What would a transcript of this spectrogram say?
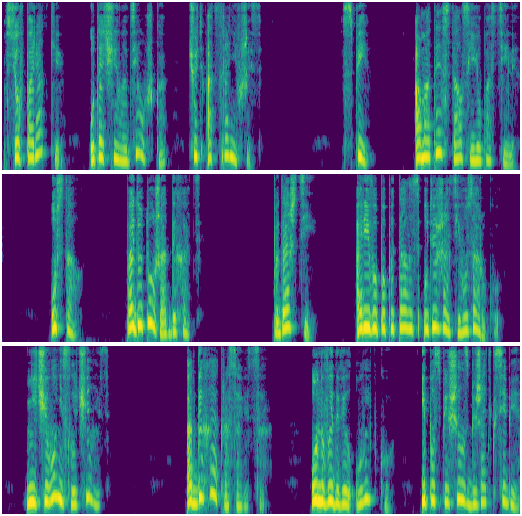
«Все в порядке?» — уточнила девушка, чуть отстранившись. «Спи». Аматей встал с ее постели. «Устал. Пойду тоже отдыхать». «Подожди». Арива попыталась удержать его за руку. «Ничего не случилось?» «Отдыхай, красавица!» Он выдавил улыбку и поспешил сбежать к себе.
